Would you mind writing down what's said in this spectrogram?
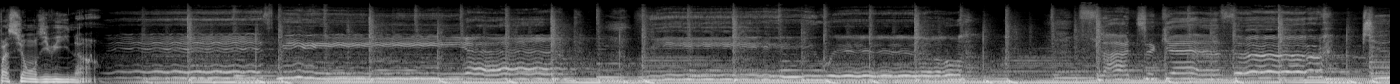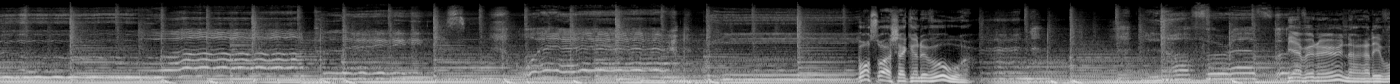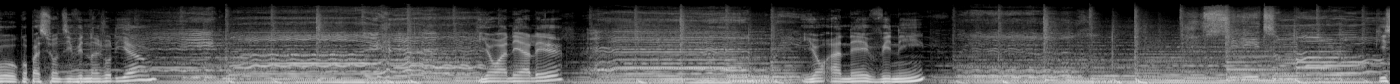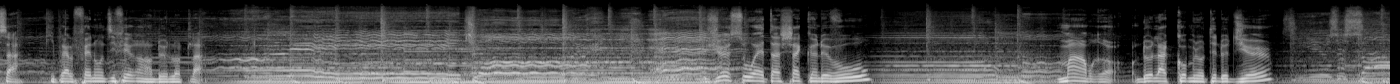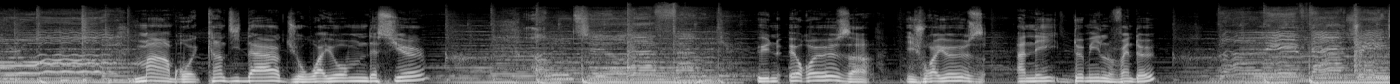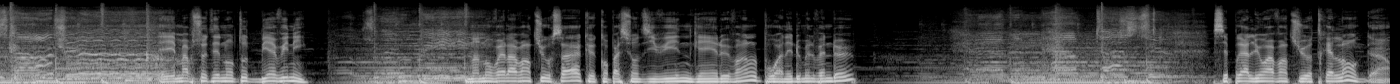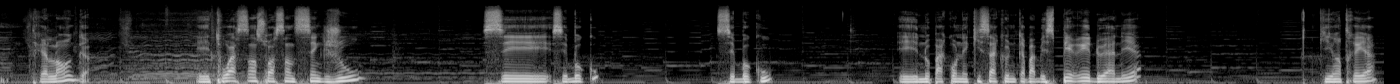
Compassion Divine. Bonsoir à chacun de vous. Bienvenue dans Rendez-vous Compassion Divine aujourd'hui. Take Yon année allé, and yon année vini? Qui ça? Qui peut le faire non différent de l'autre là? Je souhaite à chacun de vous, membres de la communauté de Dieu, membres candidats du royaume des cieux, une heureuse et joyeuse année 2022. Believe that dreams come true. Et m'a souhaité nous toutes bienvenue dans la nouvelle aventure ça que Compassion Divine gagne devant pour l'année 2022. Helped us to C'est prêt à une aventure très longue, très longue. Et 365 jours, c'est beaucoup. C'est beaucoup. E nou pa konen ki sa ke nou kapab espere de ane ya. Ki rentre ya.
